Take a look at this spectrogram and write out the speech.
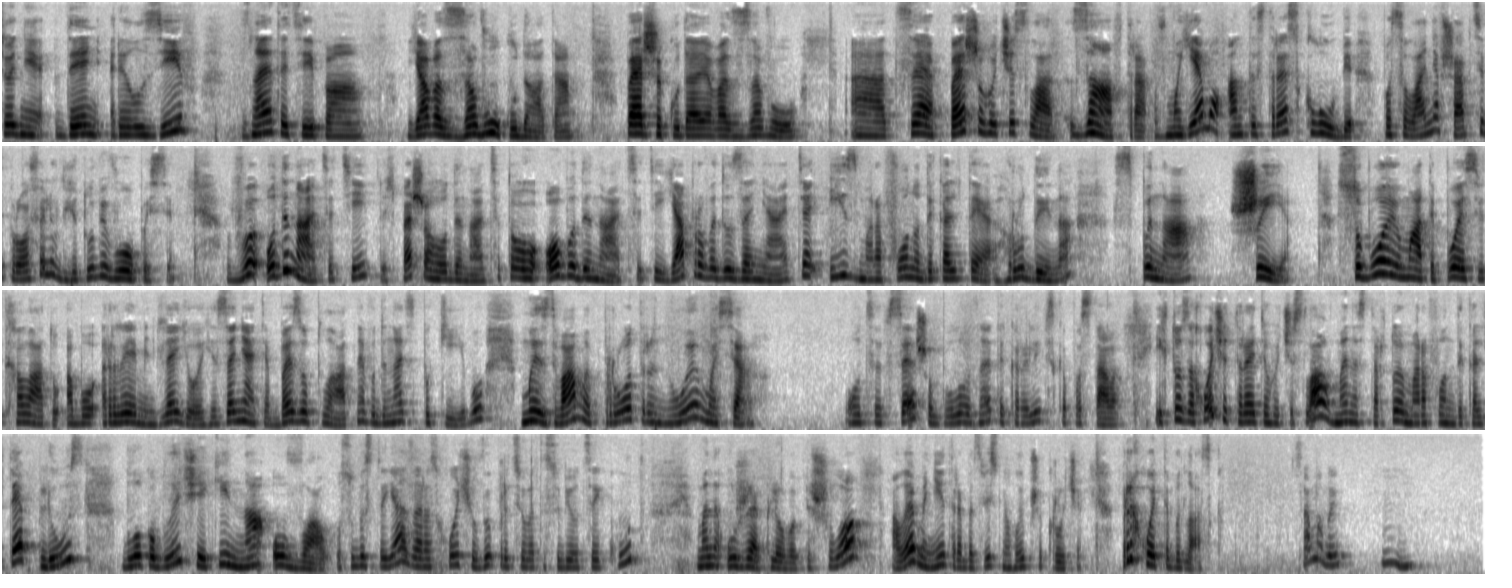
Сьогодні день релзів. Знаєте, типа, я вас зову куди-то. Перше, куди я вас зову, це 1 числа завтра в моєму антистрес-клубі. Посилання в шапці профілю в Ютубі в описі. В 11, тобто 1 11 об 11 я проведу заняття із марафону декольте, грудина, спина, шия. З собою мати пояс від халату або ремінь для йоги, заняття безоплатне в 11 по Києву. Ми з вами протренуємося. Оце все, щоб було, знаєте, королівська постава. І хто захоче, 3 числа в мене стартує марафон декольте плюс блок обличчя, який на овал. Особисто я зараз хочу випрацювати собі оцей кут. У мене вже кльово пішло, але мені треба, звісно, глибше круче. Приходьте, будь ласка. Саме ви. Mm.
